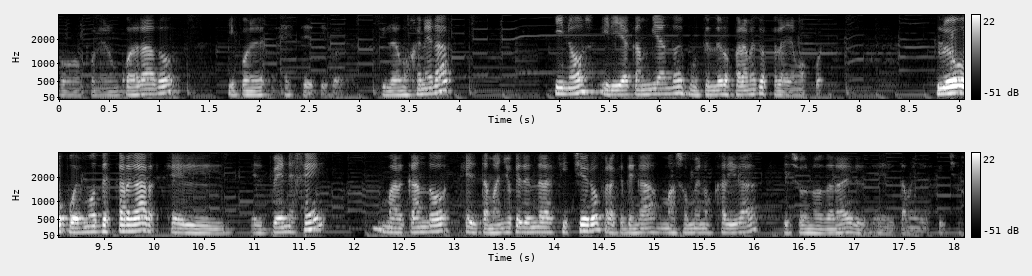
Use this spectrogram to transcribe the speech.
podemos poner un cuadrado y poner este tipo. Y le damos generar y nos iría cambiando en función de los parámetros que le hayamos puesto. Luego podemos descargar el, PNG marcando el tamaño que tendrá el fichero para que tenga más o menos calidad. Eso nos dará el tamaño del fichero.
